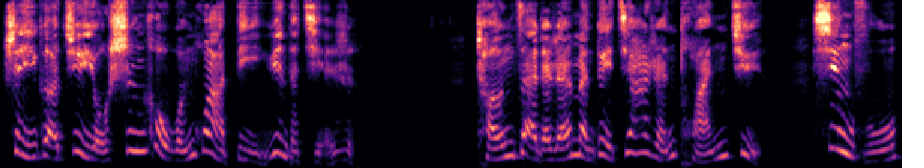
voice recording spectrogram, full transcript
是一个具有深厚文化底蕴的节日，承载着人们对家人团聚、幸福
